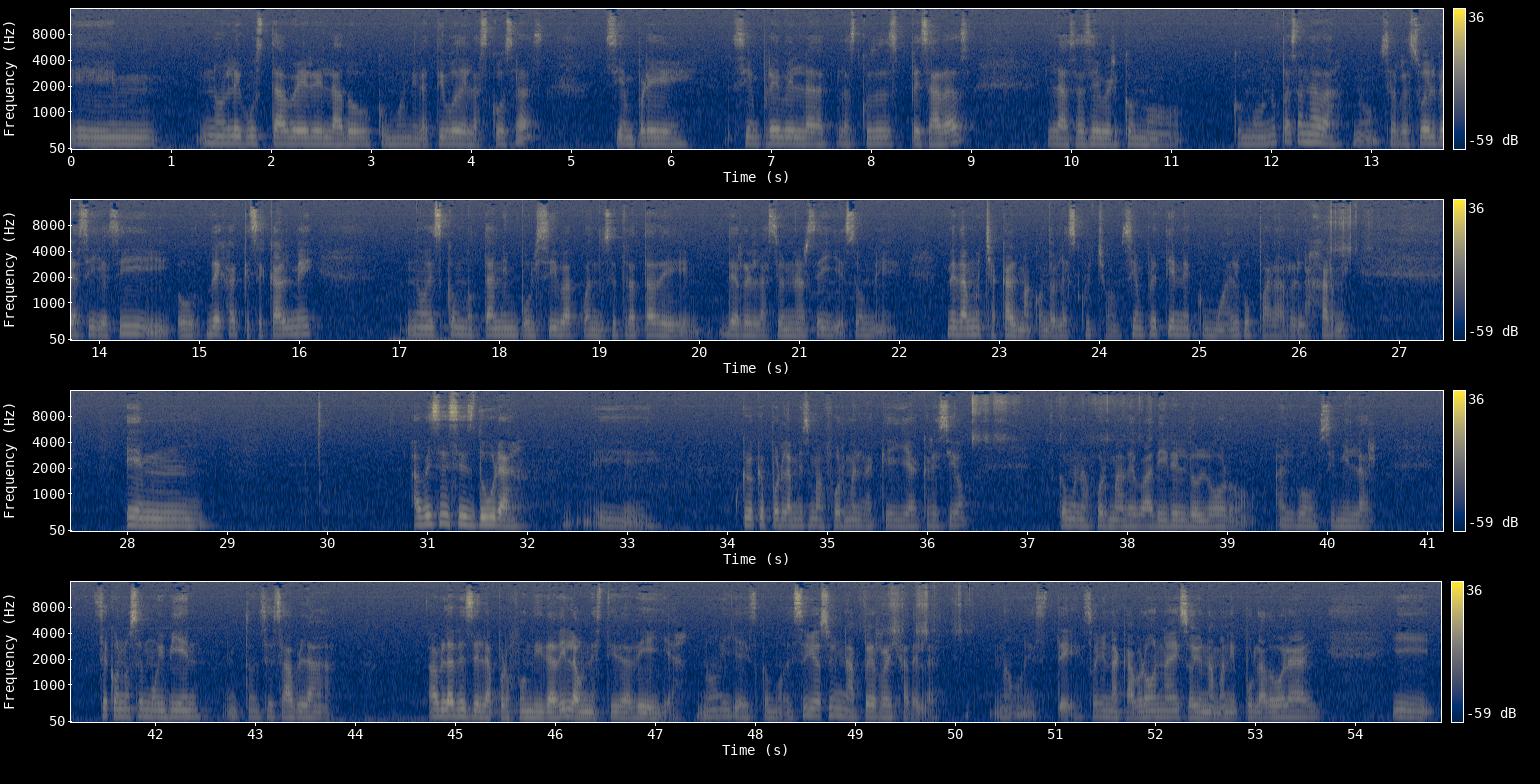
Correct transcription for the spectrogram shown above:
Em, no le gusta ver el lado como negativo de las cosas, siempre, siempre ve las cosas pesadas las hace ver como, como no pasa nada, ¿no? Se resuelve así y así, o deja que se calme. No es como tan impulsiva cuando se trata de, relacionarse y eso me, me, da mucha calma cuando la escucho. Siempre tiene como algo para relajarme. Em, a veces es dura, eh, creo que por la misma forma en la que ella creció, es como una forma de evadir el dolor o, algo similar. Se conoce muy bien, entonces habla, habla desde la profundidad y la honestidad de ella, ¿no? Ella es como, dice, yo soy una perra hija de la, ¿no? Este, soy una cabrona y soy una manipuladora y,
